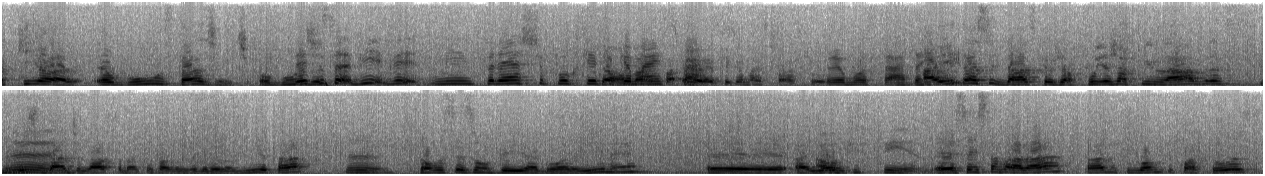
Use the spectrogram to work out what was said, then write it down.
Aqui, olha, alguns, tá, gente? Alguns Deixa eu, me, me- empreste porque Então, fica vai- mais vai- fácil É, fica mais fácil. para eu mostrar daqui. Aí tá as cidades que eu já fui, eu já fui em Lavras, É. Universidade de Lavras, trabalho com os alunos de agronomia, tá? Hum, Então vocês vão ver agora aí, né? É, aí a eu, oficina. é, sem Sabará, tá? No quilômetro 14,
